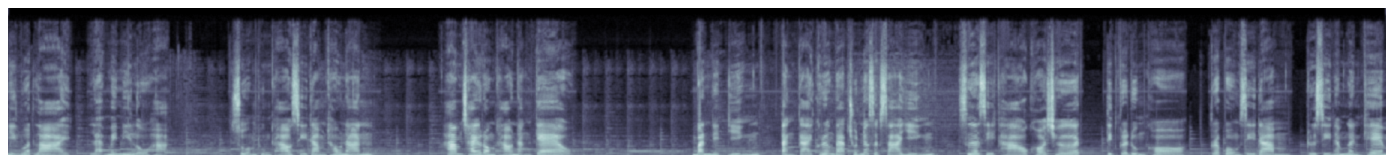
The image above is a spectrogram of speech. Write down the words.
มีลวดลาย และไม่มีโลหะ สวมถุงเท้าสีดำเท่านั้น ห้ามใช้รองเท้าหนังแก้ว บัณฑิตหญิง แต่งกายเครื่องแบบชุดนักศึกษาหญิง เสื้อสีขาวคอเชิ้ตติดกระดุมคอ กระโปรงสีดำหรือสีน้ำเงินเข้ม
